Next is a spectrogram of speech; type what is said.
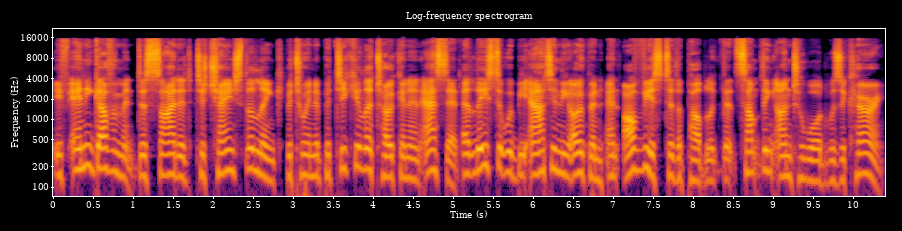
If any government decided to change the link between a particular token and asset, at least it would be out in the open and obvious to the public that something untoward was occurring.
